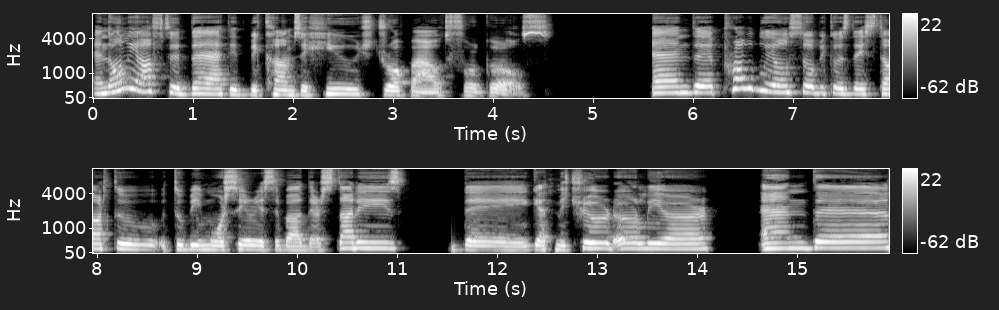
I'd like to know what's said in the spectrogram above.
And only after that it becomes a huge dropout for girls. And uh, probably also because they start to to be more serious about their studies. They get matured earlier and uh,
